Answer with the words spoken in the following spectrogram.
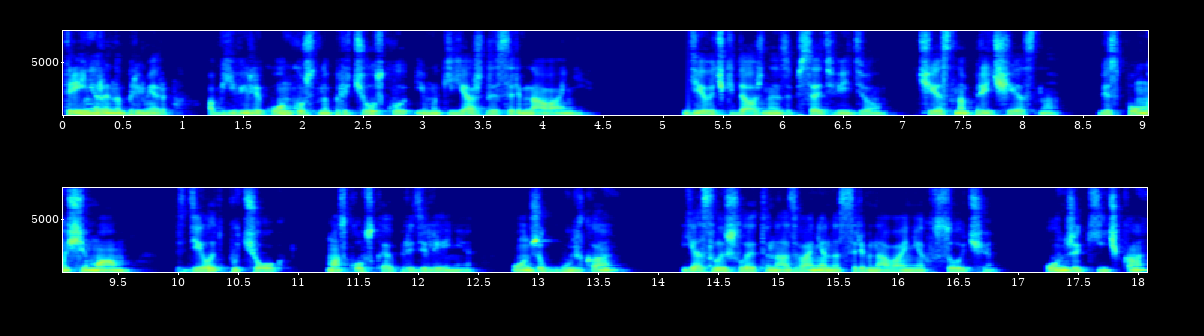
Тренеры, например, объявили конкурс на прическу и макияж для соревнований. Девочки должны записать видео. Честно, причестно. Без помощи мам. Сделать пучок. Московское определение. Он же гулька. Я слышала это название на соревнованиях в Сочи. Он же кичка.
